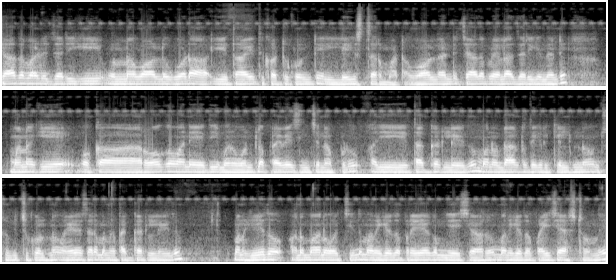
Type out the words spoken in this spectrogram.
చేతబడి జరిగి ఉన్న వాళ్ళు కూడా ఈ తాయిత్ కట్టుకుంటే లేస్తారన్నమాట వాళ్ళు అంటే చేతబడి ఎలా జరిగిందంటే మనకి ఒక రోగం అనేది మన ఒంట్లో ప్రవేశించినప్పుడు అది తగ్గట్లేదు. మనం డాక్టర్ దగ్గరికి వెళ్తున్నాం చూపించుకుంటున్నాం అయినా సరే మనకు తగ్గట్లేదు. మనకి ఏదో అనుమానం వచ్చింది మనకి ఏదో ప్రయోగం చేశారు మనకి ఏదో పై చేస్తుంది ఉంది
